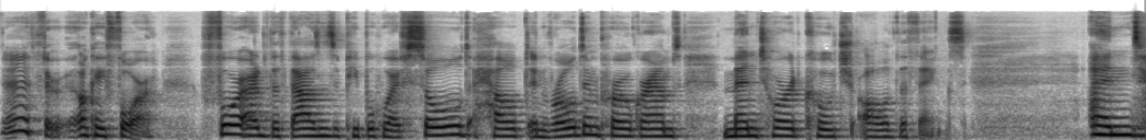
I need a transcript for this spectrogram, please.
Eh, th- okay, four. Four out of the thousands of people who I've sold, helped, enrolled in programs, mentored, coached, all of the things. And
